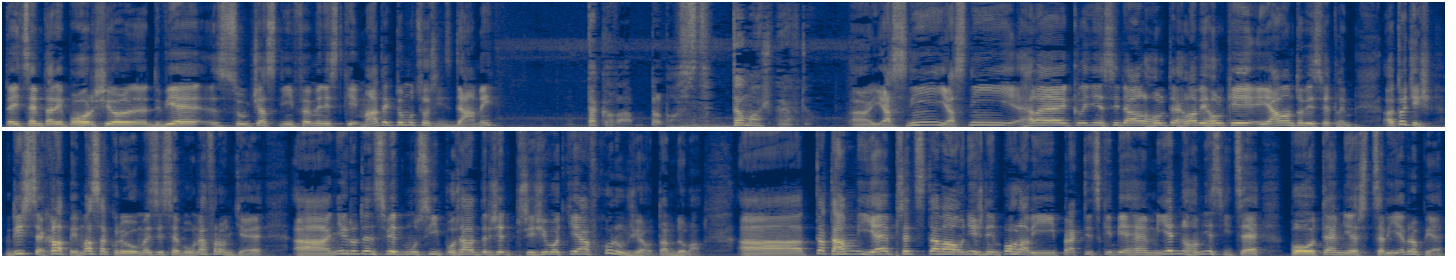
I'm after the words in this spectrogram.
Teď jsem tady pohoršil dvě současné feministky. Máte k tomu co říct, dámy? Taková blbost. To máš pravdu. Jasný, jasný, hele, klidně si dál holte hlavy holky, já vám to vysvětlím. A totiž, když se chlapi masakrujou mezi sebou na frontě a někdo ten svět musí pořád držet při životě a v chodu, že jo, tam doma. A ta tam je představa o něžném pohlaví prakticky během jednoho měsíce po téměř celé Evropě.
